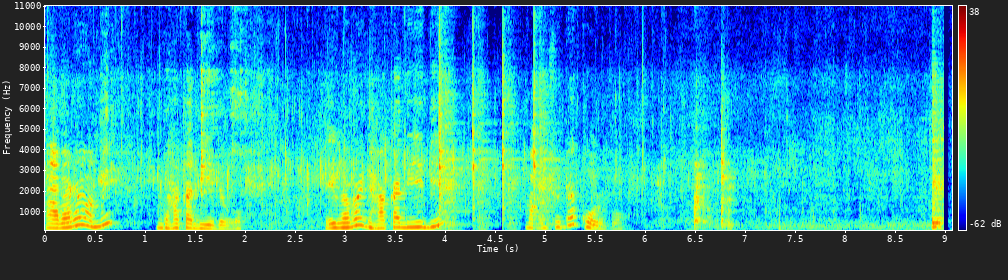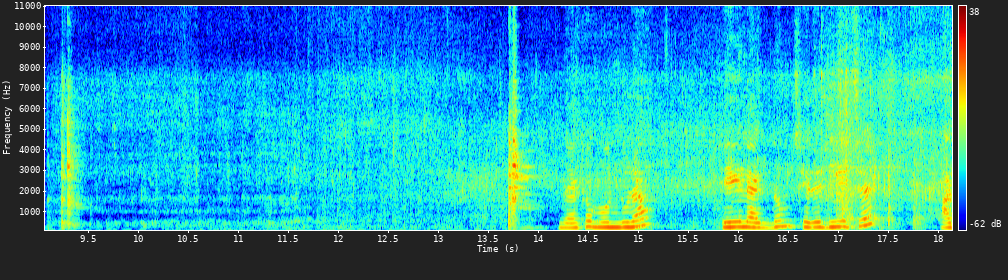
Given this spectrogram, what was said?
আবারও আমি ঢাকা দিয়ে দেবো। এইভাবে ঢাকা দিয়ে দিয়ে মাংসটা করব। দেখো বন্ধুরা, তেল একদম ছেড়ে দিয়েছে আর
